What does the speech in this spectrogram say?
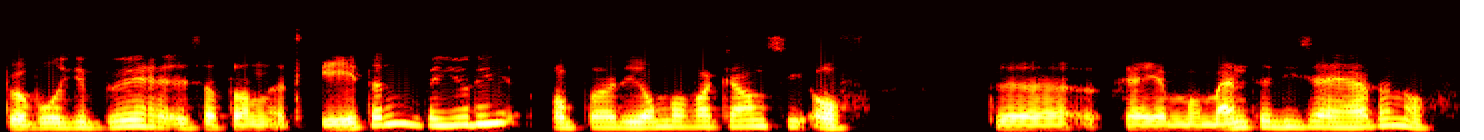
bubbelgebeuren? Is dat dan het eten bij jullie op eh, die vakantie Of de vrije momenten die zij hebben? Of...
